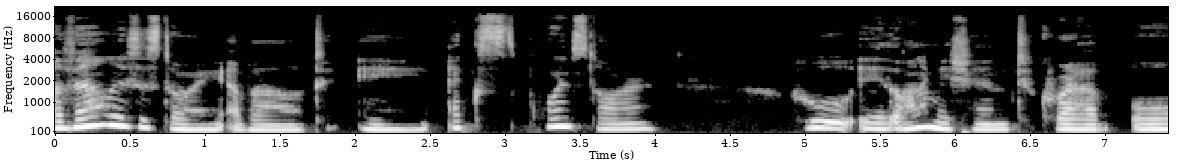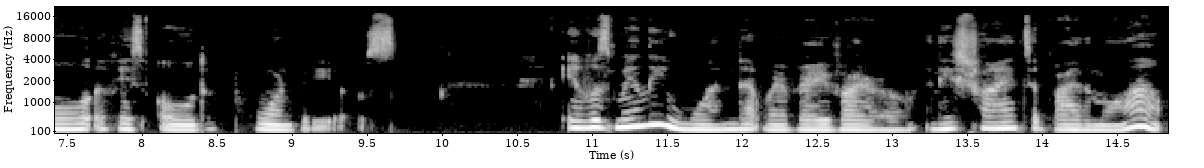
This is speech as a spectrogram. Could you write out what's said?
Avail is a story about a ex porn star who is on a mission to grab all of his old porn videos. It was mainly one that went very viral, and he's trying to buy them all out.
